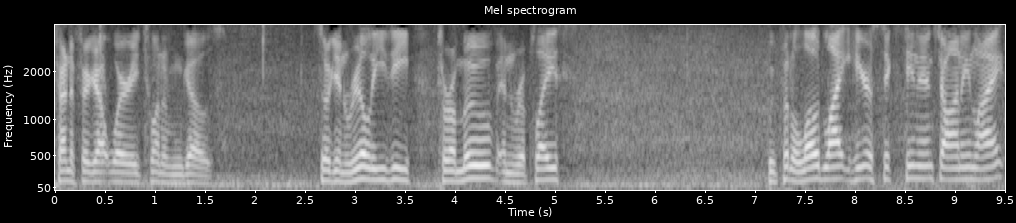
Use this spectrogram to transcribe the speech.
trying to figure out where each one of them goes. So again, real easy to remove and replace. We put a load light here, a 16 inch awning light,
